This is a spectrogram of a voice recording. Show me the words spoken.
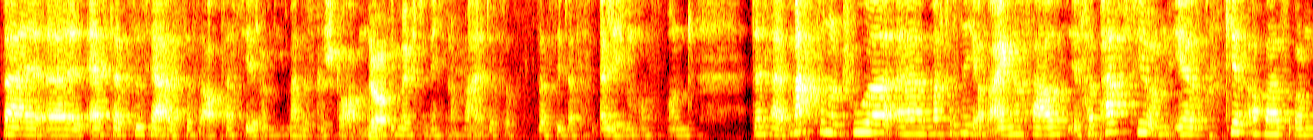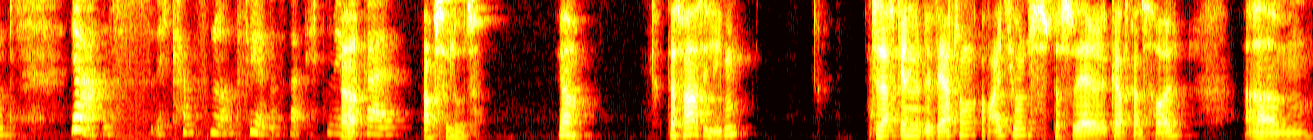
weil äh, erst letztes Jahr ist das auch passiert und jemand ist gestorben. Ja. Und sie möchte nicht nochmal, dass, das, dass sie das erleben muss. Und Deshalb macht so eine Tour, äh, macht es nicht auf eigene Faust. Ihr verpasst viel und ihr riskiert auch was. Und ja, es, ich kann es nur empfehlen. Das war echt mega ja, geil. Absolut. Ja, das war's, ihr Lieben. Lasst gerne eine Bewertung auf iTunes. Das wäre ganz, ganz toll. Ähm,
